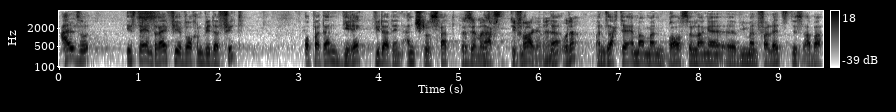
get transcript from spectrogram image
Also ist er in drei, vier Wochen wieder fit. Ob er dann direkt wieder den Anschluss hat. Das ist ja immer die Frage, ne? oder? Man sagt ja immer, man braucht so lange, äh, wie man verletzt ist. Aber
